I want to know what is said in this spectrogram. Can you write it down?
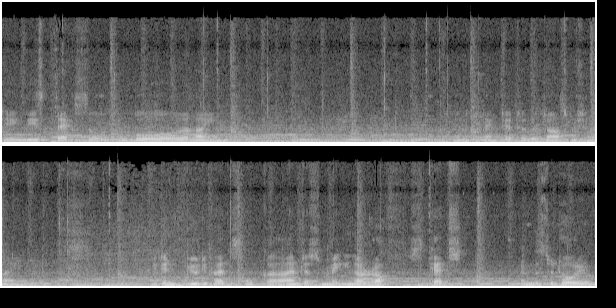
Take these texts below the line. And connect it to the transmission line. You can beautify the circle I'm just making a rough sketch in this tutorial.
